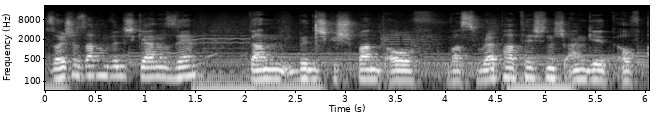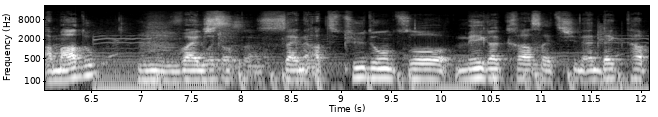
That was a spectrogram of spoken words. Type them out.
solche Sachen will ich gerne sehen. Dann bin ich gespannt auf, was Rapper-technisch angeht, auf Amadou. Weil ich seine Attitüde und so mega krass, als ich ihn entdeckt habe.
